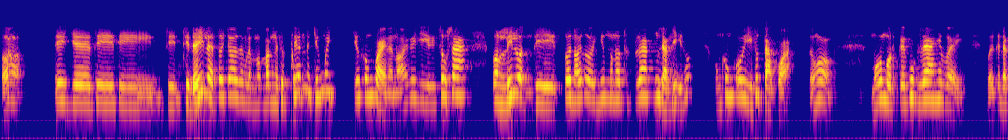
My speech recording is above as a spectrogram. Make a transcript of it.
Đó thì thì thì thì thì đấy là tôi cho rằng là bằng thực tiễn để chứng minh, chứ không phải là nói cái gì sâu xa. Còn lý luận thì tôi nói rồi nhưng mà nó thực ra cũng giản dị thôi, cũng không có gì phức tạp quá. Đúng không? Mỗi một cái quốc gia như vậy, với cái đặc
